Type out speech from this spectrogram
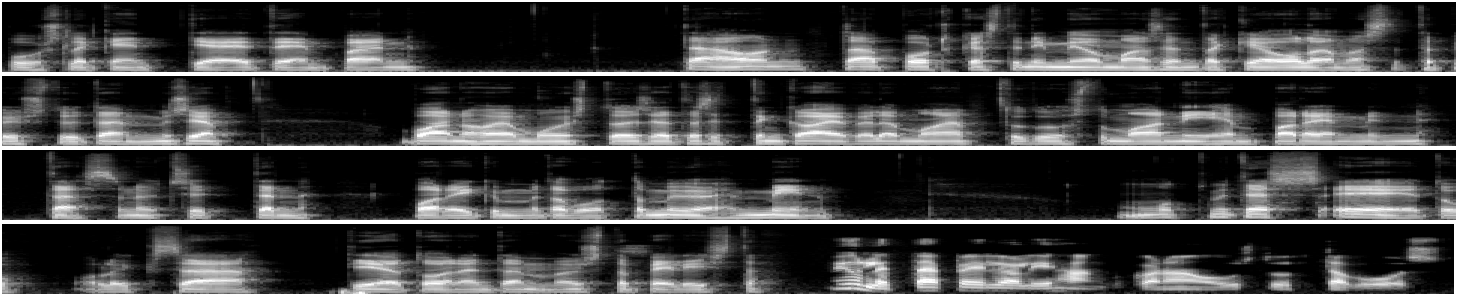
puzzle-kenttiä eteenpäin. Tämä on tämä podcast nimenomaan sen takia olemassa, että pystyy tämmöisiä vanhoja muistoja sieltä sitten kaivelemaan ja tutustumaan niihin paremmin tässä nyt sitten parikymmentä vuotta myöhemmin. Mutta mites Eetu, oliko sä tietoinen tämmöisestä pelistä? Minulle tämä peli oli ihan kokonaan uusi tuttavuus.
